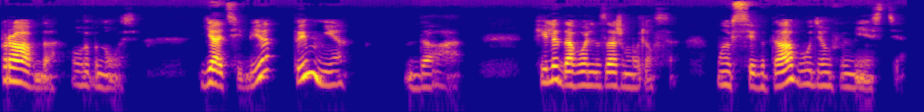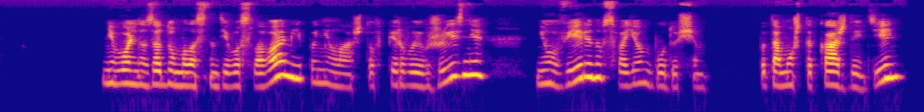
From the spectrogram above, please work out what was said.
Правда, улыбнулась. Я тебе, ты мне. Да. Филя довольно зажмурился. Мы всегда будем вместе. Невольно задумалась над его словами и поняла, что впервые в жизни не уверена в своем будущем, потому что каждый день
